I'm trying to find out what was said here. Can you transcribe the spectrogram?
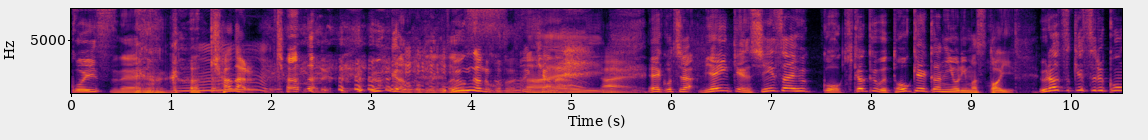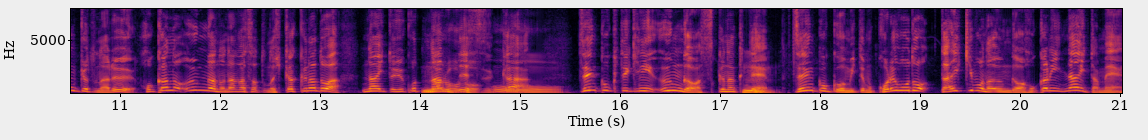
こいいっすね。なんかキャナル。キャナル。運河のことでございます。運河のことですね。キャナル。えこちら宮城県震災復興企画部統計課によりますと裏付けする根拠となる他の運河の長さとの比較などはないということなんですが全国的に運河は少なくて全国を見てもこれほど大規模な運河は他にないため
